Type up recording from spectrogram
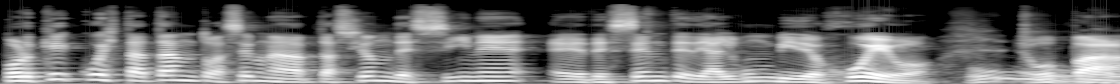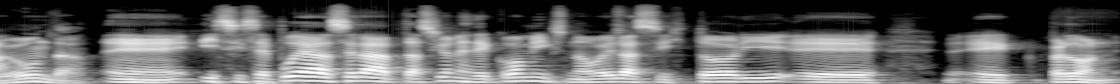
¿por qué cuesta tanto hacer una adaptación de cine eh, decente de algún videojuego? Uh, Opa. buena pregunta. Eh, y si se puede hacer adaptaciones de cómics, novelas, story... eh, perdón,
